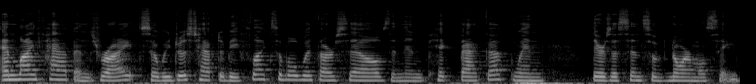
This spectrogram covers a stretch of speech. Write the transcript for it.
And life happens, right? So we just have to be flexible with ourselves and then pick back up when there's a sense of normalcy.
